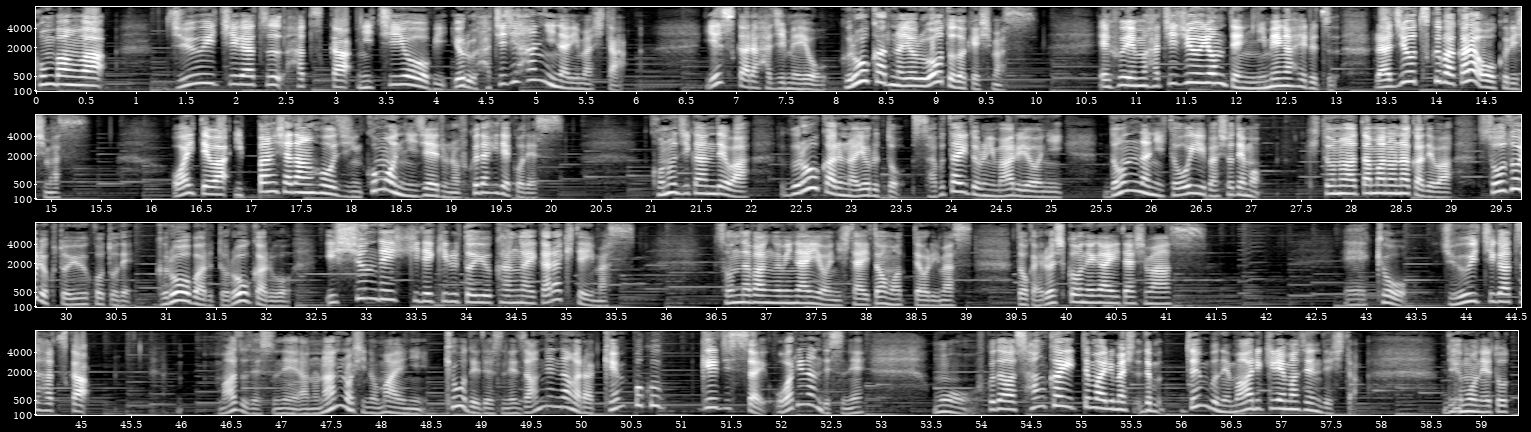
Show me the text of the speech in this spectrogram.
こんばんは。11月20日日曜日夜8時半になりました。イエスから始めよう。グローカルな夜をお届けします。FM84.2MHz ラジオつくばからお送りします。お相手は一般社団法人コモンニジェールの福田秀子です。この時間では、グローカルな夜とサブタイトルにもあるように、どんなに遠い場所でも人の頭の中では想像力ということでグローバルとローカルを一瞬で行き来できるという考えから来ています。そんな番組内容にしたいと思っております。どうかよろしくお願いいたします。えー、今日11月20日。まずですね、あの何の日の前に今日でですね、残念ながら県北芸術祭終わりなんですね。もう、福田は3回行ってまいりました。でも、全部ね、回りきれませんでした。でもね、とっ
